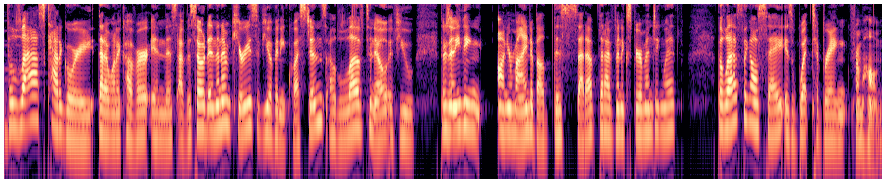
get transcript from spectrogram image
The last category that I want to cover in this episode, and then I'm curious if you have any questions. I would love to know if you there's anything on your mind about this setup that I've been experimenting with. The last thing I'll say is what to bring from home.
